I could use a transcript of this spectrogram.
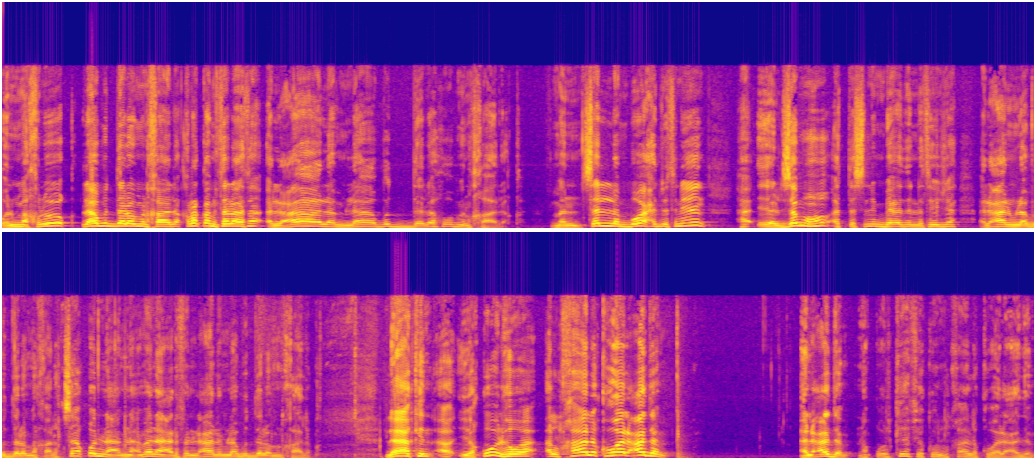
والمخلوق لا بد له من خالق. رقم ثلاثة العالم لا بد له من خالق. من سلم بواحد واثنين يلزمه التسليم بهذه النتيجة العالم لا بد له من خالق. سيقول نعم نعم أنا أعرف أن العالم لا بد له من خالق. لكن يقول هو الخالق هو العدم. العدم نقول كيف يكون الخالق هو العدم؟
